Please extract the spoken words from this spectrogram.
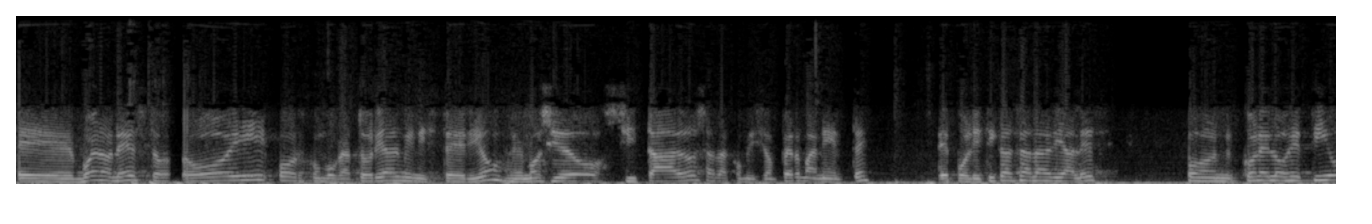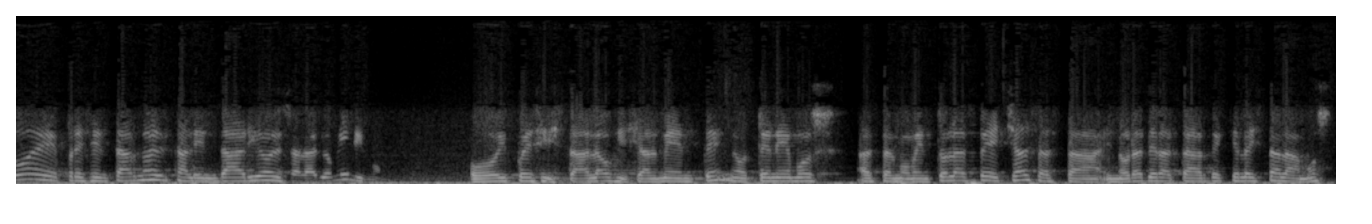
Eh, bueno, Néstor, hoy por convocatoria del Ministerio hemos sido citados a la Comisión Permanente de Políticas Salariales con, con el objetivo de presentarnos el calendario del salario mínimo. Hoy pues instala oficialmente, no tenemos hasta el momento las fechas, hasta en horas de la tarde que la instalamos.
